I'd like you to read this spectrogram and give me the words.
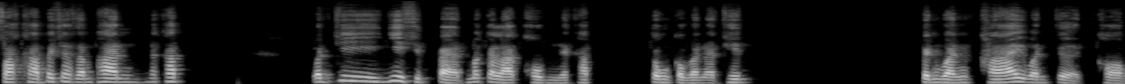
ฝากข่าวประชาสัมพันธ์นะครับ วันที่ 28 มกราคมนะครับ ตรงกับวันอาทิตย์ เป็นวันคล้ายวันเกิดของ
